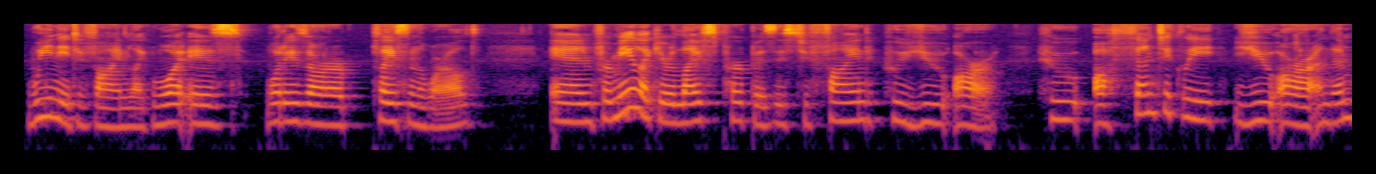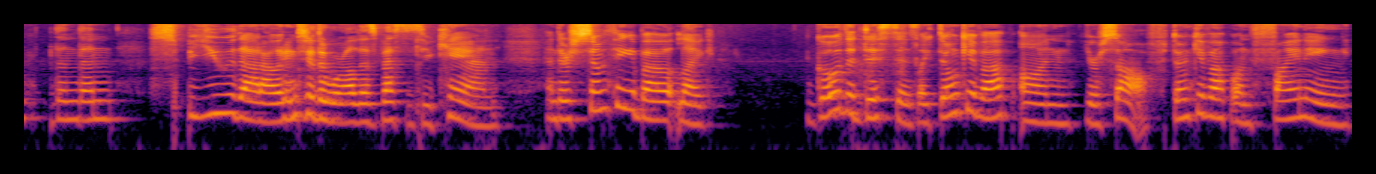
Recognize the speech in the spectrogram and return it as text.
we need to find like what is what is our place in the world. And for me like your life's purpose is to find who you are, who authentically you are and then then then spew that out into the world as best as you can. And there's something about like go the distance. Like, don't give up on yourself. Don't give up on finding.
